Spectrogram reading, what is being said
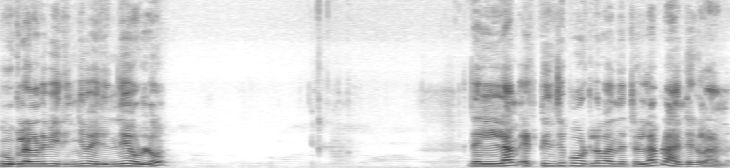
പൂക്കൾ അങ്ങോട്ട് വിരിഞ്ഞ് വരുന്നേ ഉള്ളൂ. ഇതെല്ലാം എട്ടിഞ്ച് പോട്ടിൽ വന്നിട്ടുള്ള പ്ലാന്റുകളാണ്.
